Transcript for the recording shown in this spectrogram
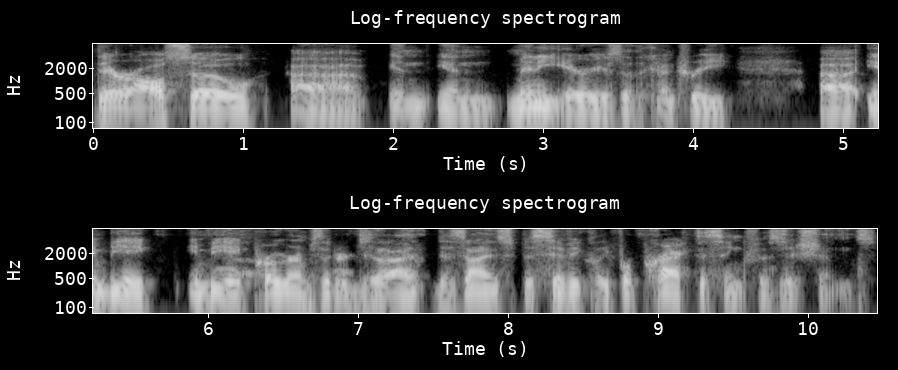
There are also uh, in in many areas of the country uh, MBA MBA programs that are design, designed specifically for practicing physicians.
